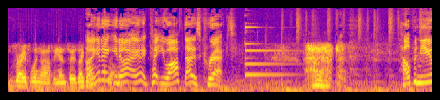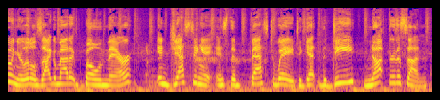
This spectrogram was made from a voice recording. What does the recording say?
rifling off answers. I got I'm gonna, wrong. you know, I'm gonna cut you off. That is correct. Helping you and your little zygomatic bone there. Ingesting it is the best way to get the D, not through the sun.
